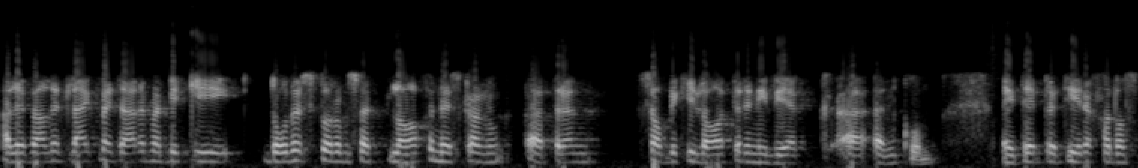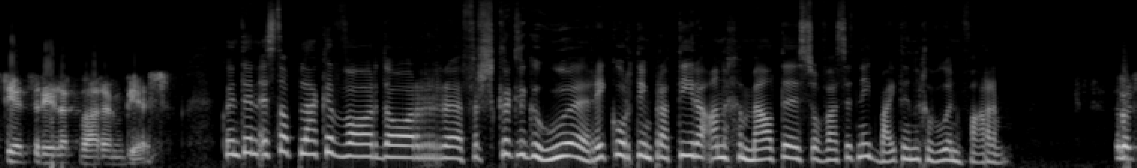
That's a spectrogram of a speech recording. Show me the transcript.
Alhoewel dit lyk my darm 'n bietjie donderstorms wat lafenis kan uh, bring, sal bietjie later in die week uh, inkom. Die temperature gaan nog steeds redelik warm wees. Quentin, is daar plekke waar daar uh, verskriklike hoë rekordtemperature aangemeld is of was dit net buitengewoon warm? Dit was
